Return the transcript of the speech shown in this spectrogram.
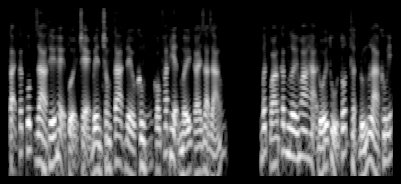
tại các quốc gia thế hệ tuổi trẻ bên trong ta đều không có phát hiện mấy cái ra dáng. Bất quá các ngươi hoa hạ đối thủ tốt thật đúng là không ít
